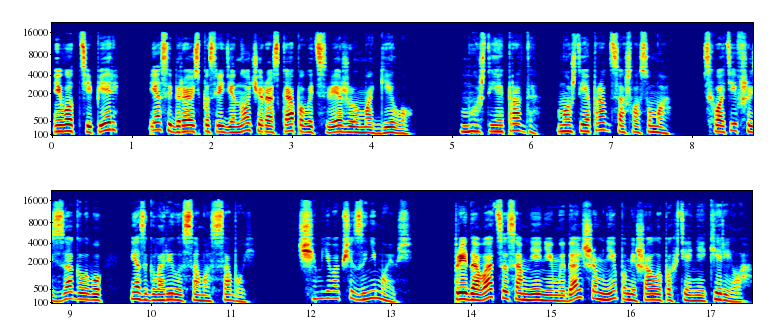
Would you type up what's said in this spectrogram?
И вот теперь я собираюсь посреди ночи раскапывать свежую могилу. Может, я и правда, может, я правда сошла с ума? Схватившись за голову, я заговорила сама с собой. Чем я вообще занимаюсь? Предаваться сомнениям и дальше мне помешало пыхтение Кирилла.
